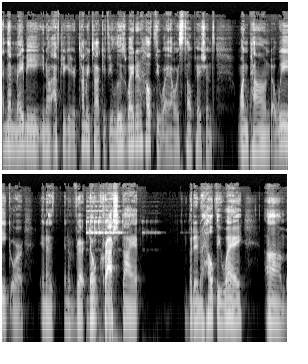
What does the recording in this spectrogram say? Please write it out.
and then maybe you know after you get your tummy tuck, if you lose weight in a healthy way, I always tell patients one pound a week or in a in a very don't crash diet, but in a healthy way, um,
